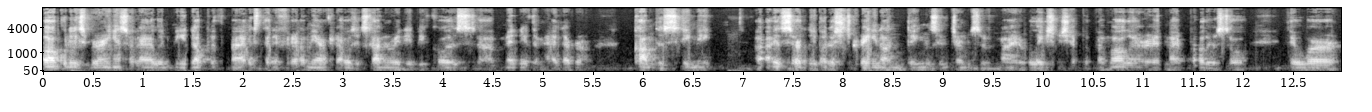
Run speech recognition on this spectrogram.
awkward experience when I would meet up with my extended family after I was exonerated because uh, many of them had never come to see me. Uh, It certainly put a strain on things in terms of my relationship with my mother and my brother. So there were,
